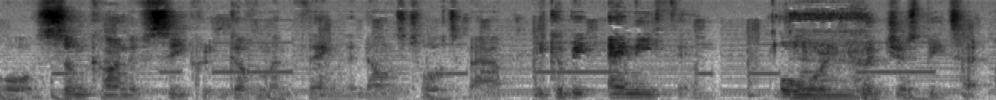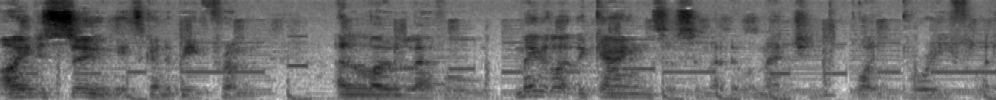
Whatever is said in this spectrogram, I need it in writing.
or some kind of secret government thing that no one's talked about. It could be anything, or Yeah. it could just be. Te- I'd assume it's going to be from a low level, maybe like the gangs or something that were mentioned, like briefly,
